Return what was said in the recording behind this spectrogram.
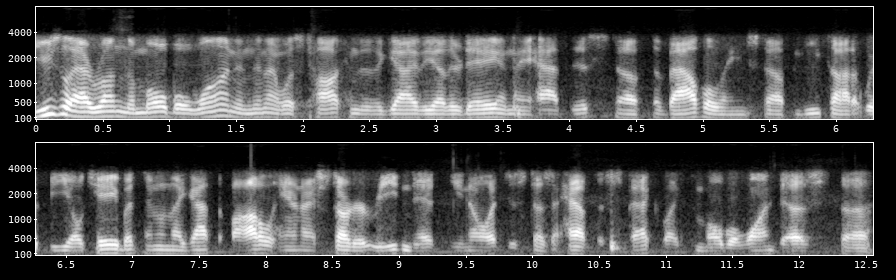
Usually I run the Mobil One, and then I was talking to the guy the other day, and they had this stuff, the Valvoline stuff, and he thought it would be okay. But then when I got the bottle here and I started reading it, you know, it just doesn't have the spec like the Mobil One does. The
